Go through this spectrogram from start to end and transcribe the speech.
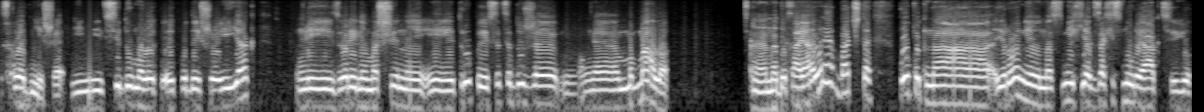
складніше. І всі думали, е, куди, що і як. І згорілі машини, і трупи, і все це дуже е, мало е, надихає. Але бачите, попит на іронію, на сміх як захисну реакцію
